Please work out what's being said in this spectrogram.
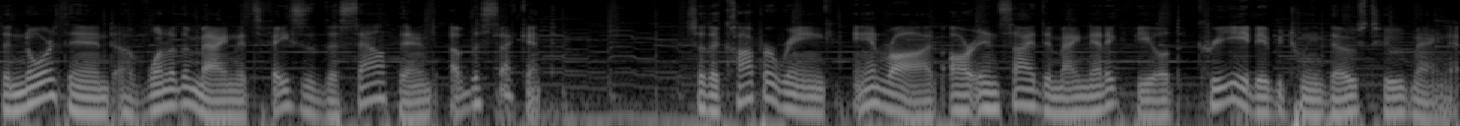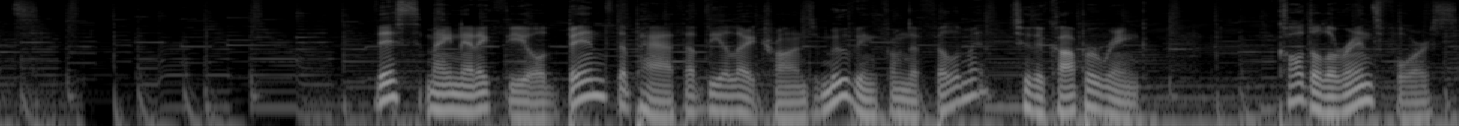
The north end of one of the magnets faces the south end of the second. So the copper ring and rod are inside the magnetic field created between those two magnets. This magnetic field bends the path of the electrons moving from the filament to the copper ring. Called the Lorentz force,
